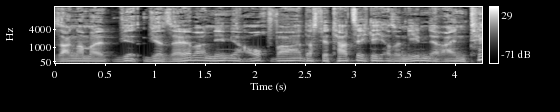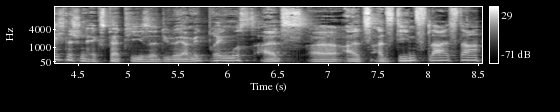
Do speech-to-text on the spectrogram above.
sagen wir mal, wir, wir selber nehmen ja auch wahr, dass wir tatsächlich, also neben der reinen technischen Expertise, die du ja mitbringen musst als, äh, als, als Dienstleister,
